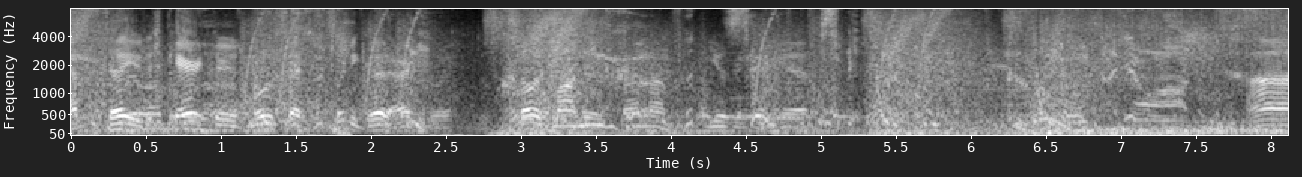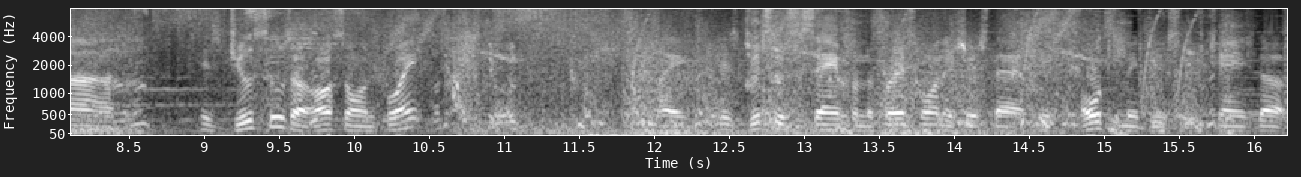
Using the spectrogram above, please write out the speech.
have to tell you, this character's moveset is pretty good actually. So is Madara, I'm not using him yet. Uh, his jutsus are also on point. Like, his jutsu is the same from the first one, it's just that his ultimate jutsu changed up.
